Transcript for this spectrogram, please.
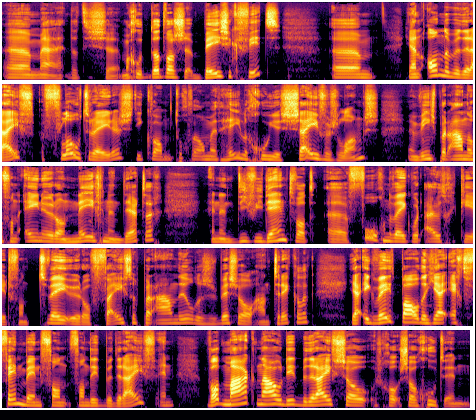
Ehm, maar, dat is, eh, maar goed, dat was eh, Basic Fit. Ehm, ja, een ander bedrijf, Flow Traders, die kwam toch wel met hele goede cijfers langs. Een winst per aandeel van 1,39 euro. En een dividend wat eh, volgende week wordt uitgekeerd van 2,50 euro per aandeel. Dus is best wel aantrekkelijk. Ja, ik weet Paul dat jij echt fan bent van, van dit bedrijf. En wat maakt nou dit bedrijf zo, zo- zo goed? En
